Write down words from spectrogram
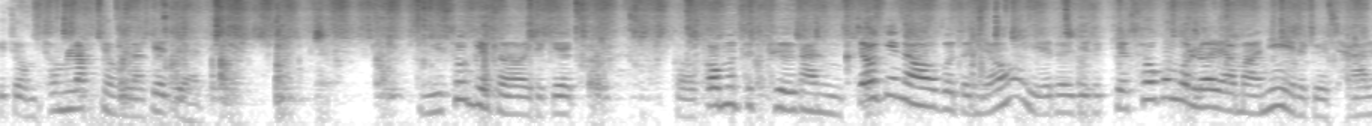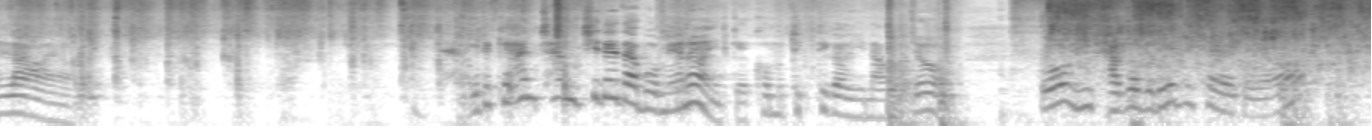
이렇게 좀 점락점락 해줘야 돼요. 이 속에서 이렇게 그 검은특특한 떡이 나오거든요. 얘를 이렇게 소금을 넣어야만이 이렇게 잘 나와요. 자, 이렇게 한참 치대다 보면은 이렇게 검은특특하게 나오죠. 꼭 이 작업을 해주셔야 돼요.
